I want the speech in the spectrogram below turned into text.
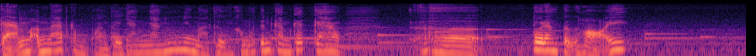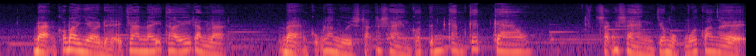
cảm ấm áp trong một khoảng thời gian ngắn nhưng mà thường không có tính cam kết cao. Ờ, tôi đang tự hỏi bạn có bao giờ để cho anh ấy thấy rằng là bạn cũng là người sẵn sàng có tính cam kết cao sẵn sàng cho một mối quan hệ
